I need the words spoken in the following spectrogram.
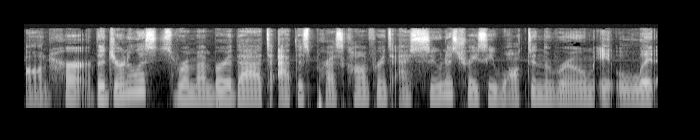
on her. The journalists remember that at this press conference, as soon as Tracy walked in the room, it lit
